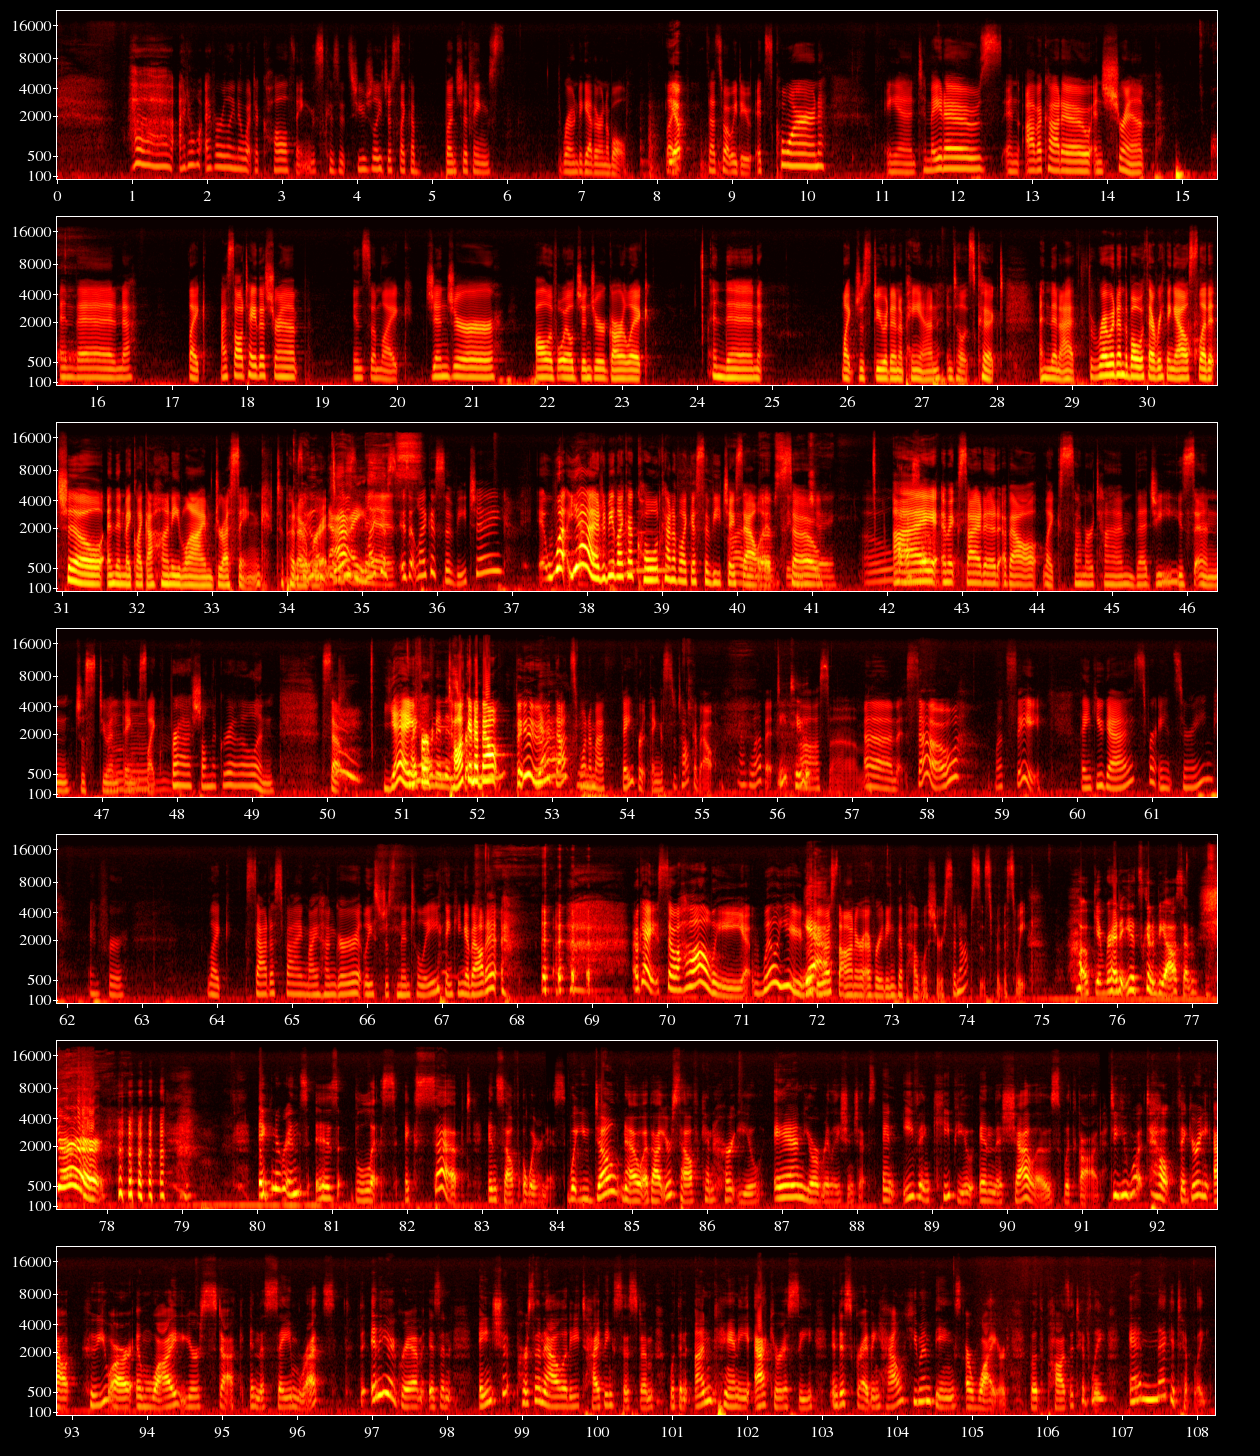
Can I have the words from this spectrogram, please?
I don't ever really know what to call things because it's usually just like a bunch of things thrown together in a bowl. Like, Yep. That's what we do. It's corn and tomatoes and avocado and shrimp. And then like I saute the shrimp in some like ginger, olive oil, ginger, garlic, and then like just do it in a pan until it's cooked. and then I throw it in the bowl with everything else, let it chill, and then make like a honey lime dressing to put over it. nice. Like a, is it like a ceviche? It- Well, yeah, it'd be like a cold kind of like a ceviche I salad. love So ceviche. Oh, I am excited about like summertime veggies and just doing things like Mm. fresh on the grill and so yay My for talking about food. Yeah. That's one of my favorite things to talk about. I love it. Me too. awesome. Um, so let's see. Thank you guys for answering and for like satisfying my hunger, at least just mentally thinking about it. okay, so Holly, will you do us the honor of reading the publisher synopsis for this week? Oh, get ready. It's going to be awesome. Sure. Ignorance is bliss, except in self awareness. What you don't know about yourself can hurt you and your relationships, and even keep you in the shallows with God. Do you want to help figuring out who you are and why you're stuck in the same ruts? The Enneagram is an ancient personality typing system with an uncanny accuracy in describing how human beings are wired, both positively and negatively.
